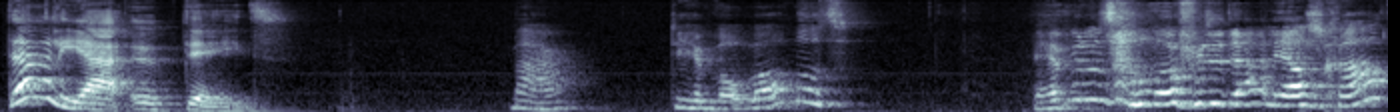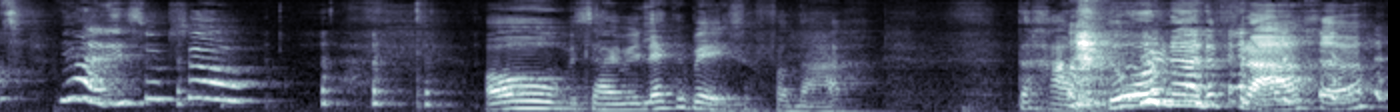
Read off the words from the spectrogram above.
Dahlia-update. maar die hebben we al behandeld. We hebben het al over de dahlia's gehad. Ja, dat is ook zo. Oh, we zijn weer lekker bezig vandaag. Dan gaan we door naar de vragen.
